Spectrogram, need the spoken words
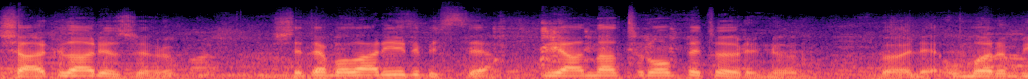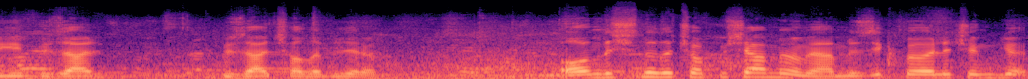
şarkılar yazıyorum. İşte demolar yeni bitti. Bir yandan trompet öğreniyorum. Böyle umarım bir gün güzel güzel çalabilirim. Onun dışında da çok bir şey yapmıyorum yani. Müzik böyle çünkü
